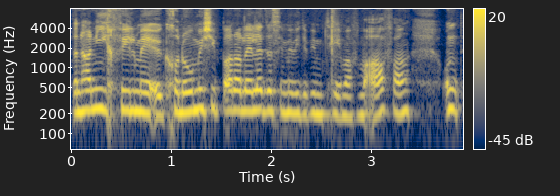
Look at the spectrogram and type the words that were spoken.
dann habe ich viel mehr ökonomische Parallelen, da sind wir wieder beim Thema vom Anfang. Und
